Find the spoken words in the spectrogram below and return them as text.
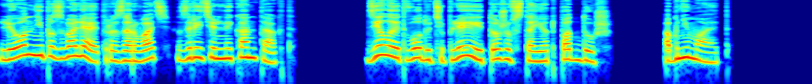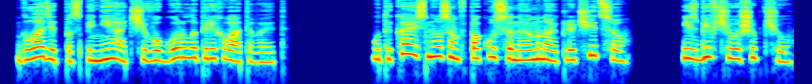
Леон не позволяет разорвать зрительный контакт. Делает воду теплее и тоже встает под душ. Обнимает. Гладит по спине, отчего горло перехватывает. Утыкаясь носом в покусанную мной ключицу, избивчиво шепчу.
